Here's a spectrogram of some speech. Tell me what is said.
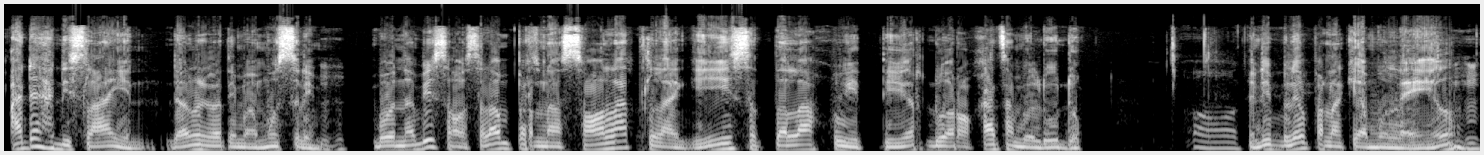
Ada hadis lain dalam riwayat Imam Muslim bahwa Nabi SAW pernah sholat lagi setelah witir dua rakaat sambil duduk. Oh. Jadi beliau pernah qiyamul lail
